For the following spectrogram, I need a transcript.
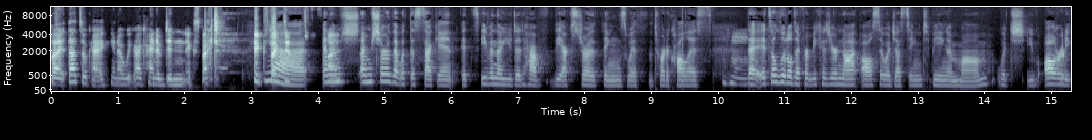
but that's okay. You know, we, I kind of didn't expect expect yeah, it. and I'm sh- I'm sure that with the second, it's even though you did have the extra things with the torticollis, mm-hmm. that it's a little different because you're not also adjusting to being a mom, which you've already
